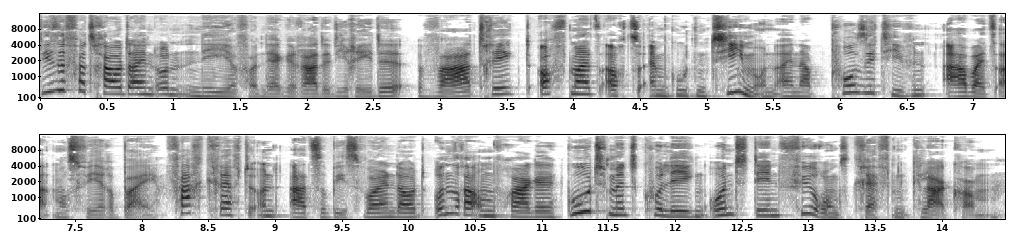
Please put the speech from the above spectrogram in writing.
Diese Vertrautheit und Nähe, von der gerade die Rede war, trägt oftmals auch zu einem guten Team und einer positiven Arbeitsatmosphäre bei. Fachkräfte und Azubis wollen laut unserer Umfrage gut mit Kollegen und den Führungskräften klarkommen.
